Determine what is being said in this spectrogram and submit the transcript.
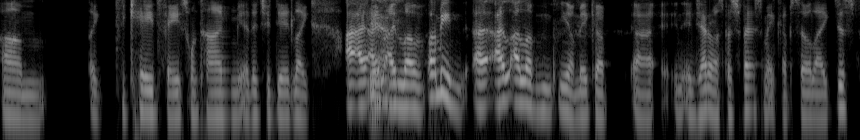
um, like decayed face one time that you did. Like I yeah. I, I, love. I mean I I love you know makeup uh, in, in general, special effects makeup. So like just,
